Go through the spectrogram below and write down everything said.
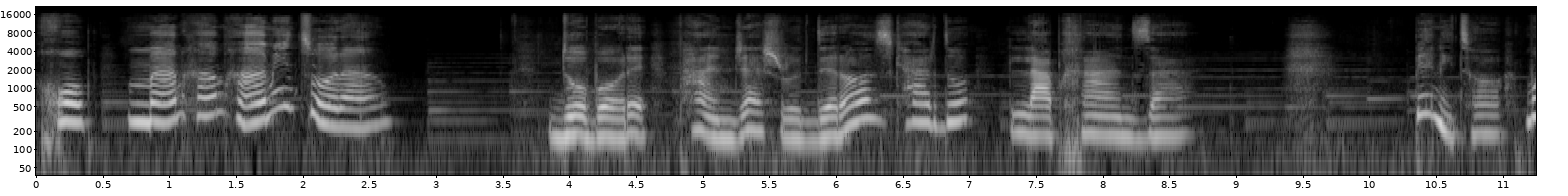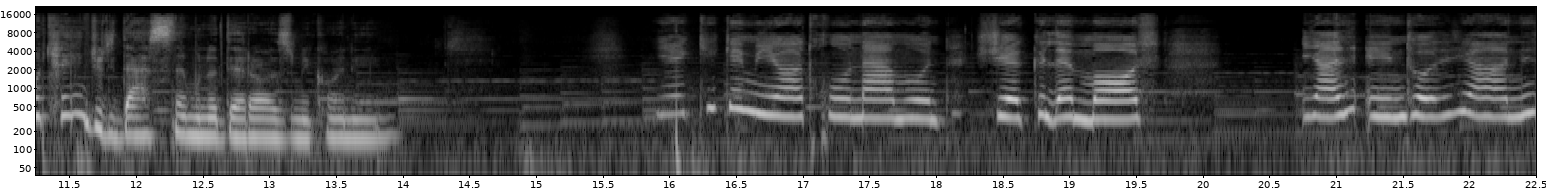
خب من هم همینطورم. دوباره پنجش رو دراز کرد و لبخند زد. بنیتا ما که اینجوری دستمون رو دراز می‌کنیم؟ یکی که میاد خونمون شکل ماست. یعنی اینطوری یعنی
